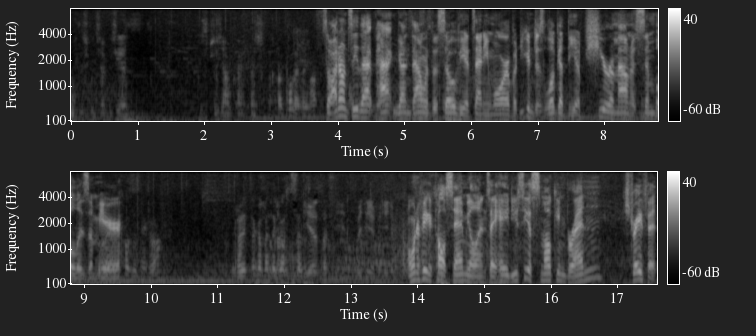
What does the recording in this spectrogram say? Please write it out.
No, Widzę śmiecia. Gdzie jest? Gdzie jest przedziałka jakaś? A po lewej masz. So I don't see that PaK gun down with the Soviets anymore, but you can just look at the sheer amount of symbolism here. Chodzę z niego. W razie czego będę go ostrzelił. Jest, będzie, jedzie. I wonder if you could call Samuel and say, hey, do you see a smoking Bren? Strafe it.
